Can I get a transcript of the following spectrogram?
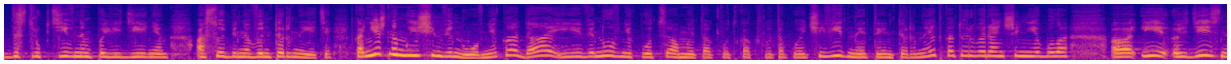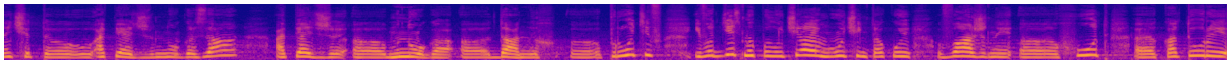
деструктивным поведением, особенно в интернете. Конечно, мы ищем виновника, да, и виновник вот самый так вот, как вот такой очевидный, это интернет, которого раньше не было. А, и здесь, значит, э, опять же, много за, опять же, э, много э, данных Э, против. И вот здесь мы получаем очень такой важный ход, который,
